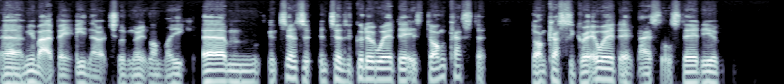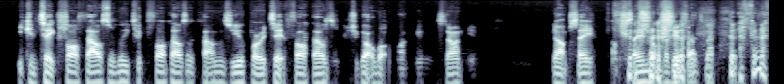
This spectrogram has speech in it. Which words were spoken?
Um, you might have been there actually when we are in non-league. Um, in terms of in terms of good away day, it's Doncaster. Doncaster, great away day, nice little stadium. You can take four thousand. We took four thousand fans. You'll probably take four thousand because you got a lot of money, don't you? You know what I'm saying? I'm saying not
